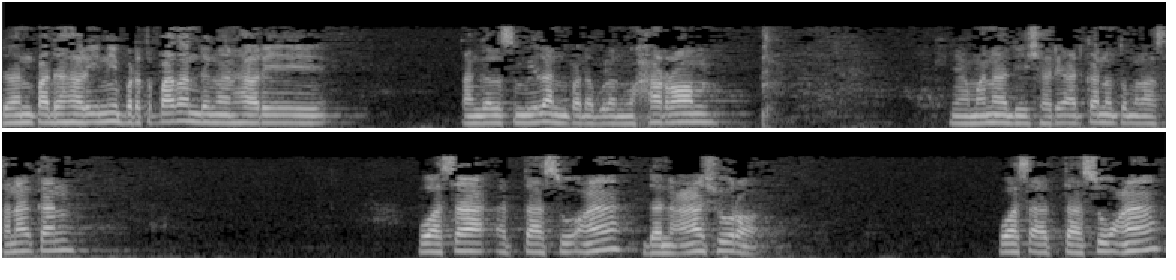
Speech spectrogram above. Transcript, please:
Dan pada hari ini bertepatan dengan hari tanggal 9 pada bulan Muharram yang mana disyariatkan untuk melaksanakan puasa At-Tasu'a dan Ashura. Puasa At-Tasu'a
